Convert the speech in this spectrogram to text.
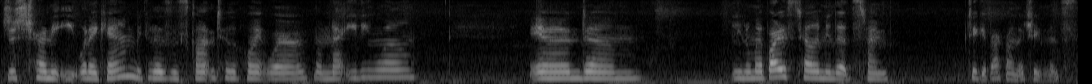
just trying to eat what I can because it's gotten to the point where I'm not eating well. And, um, you know, my body's telling me that it's time to get back on the treatments.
